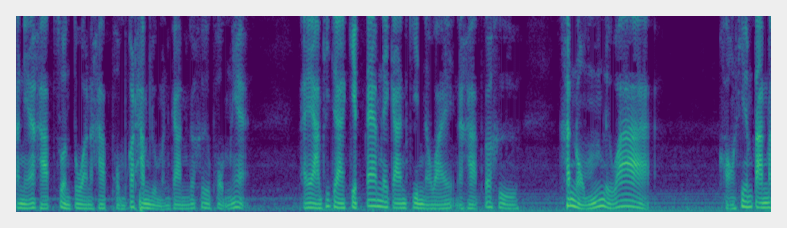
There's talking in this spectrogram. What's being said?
อันนี้ครับ ส่วนตัวนะครับ ผมก็ทำอยู่เหมือนกันก็คือ ผมเนี่ย พยายามที่จะเก็บแต้มในการกินเอาไว้นะครับ ก็คือขนมหรือว่าของที่น้ำตาลม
